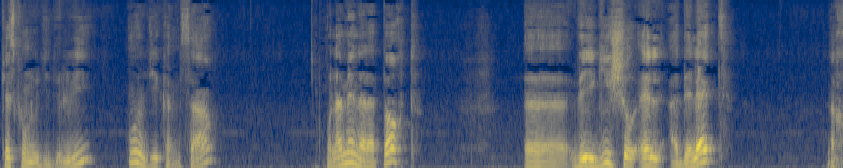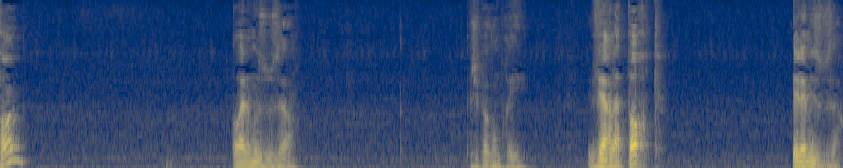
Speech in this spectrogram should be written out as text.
Qu'est-ce qu'on nous dit de lui? On nous dit comme ça, on l'amène à la porte, euh, Veigisho el Adelet, Nachon Ou al j'ai pas compris. Vers la porte et la mezouza.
